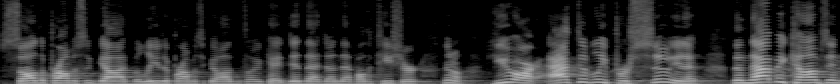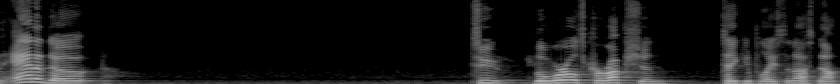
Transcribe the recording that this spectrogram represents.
saw the promise of God, believed the promise of God, and thought, okay, did that, done that, bought the t shirt. No, no. You are actively pursuing it, then that becomes an antidote to the world's corruption taking place in us. Now,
